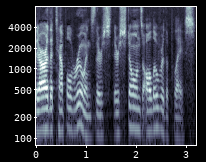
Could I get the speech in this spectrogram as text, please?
there are the temple ruins. There's, there's stones all over the place.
